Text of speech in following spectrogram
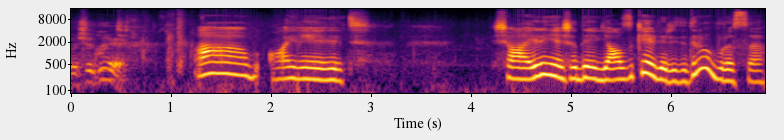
Yaşadığı ev. Aa, evet. Şairin yaşadığı ev yazlık evleriydi değil mi burası?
